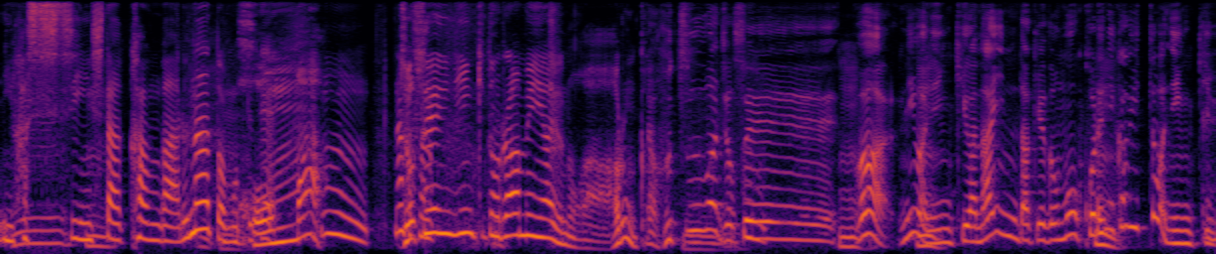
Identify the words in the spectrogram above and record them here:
に発信した感があるなと思ってて、ほんま、うん、なん女性に人気のラーメン屋いうのがあるんか。普通は女性は、には人気がないんだけども、これに限っては人気、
